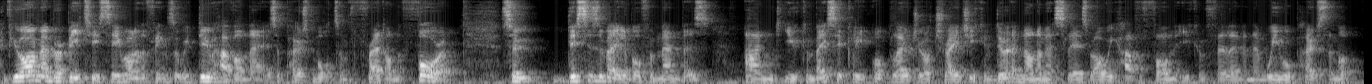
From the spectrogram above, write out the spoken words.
If you are a member of BTC, one of the things that we do have on there is a post-mortem thread on the forum. So this is available for members and you can basically upload your trades. You can do it anonymously as well. We have a form that you can fill in and then we will post them up.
